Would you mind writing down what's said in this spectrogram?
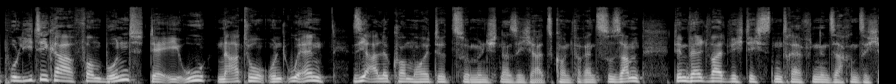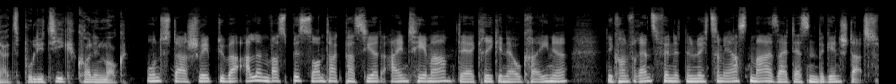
Politiker vom Bund, der EU, NATO und UN. Sie alle kommen heute zur Münchner Sicherheitskonferenz zusammen, dem weltweit wichtigsten Treffen in Sachen Sicherheitspolitik. Colin Mock. Und da schwebt über allem, was bis Sonntag passiert, ein Thema, der Krieg in der Ukraine. Die Konferenz findet nämlich zum ersten Mal seit dessen Beginn statt.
